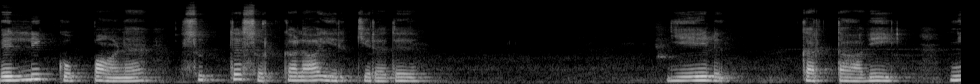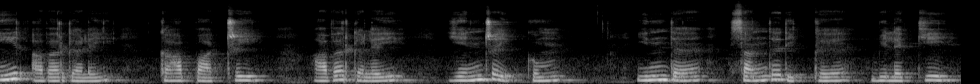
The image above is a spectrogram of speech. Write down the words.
வெள்ளிக்கொப்பான சுத்த சொற்களாயிருக்கிறது. ஏழு கர்த்தாவே நீர் அவர்களை காப்பாற்றி அவர்களை என்றைக்கும் இந்த சந்ததிக்கு விலக்கிக்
